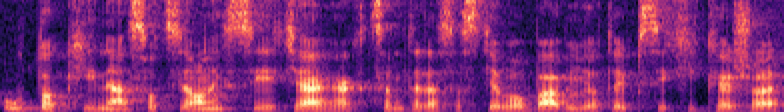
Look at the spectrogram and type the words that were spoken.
útoky na sociálnych sieťach a chcem teda sa s tebou baviť o tej psychike, že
